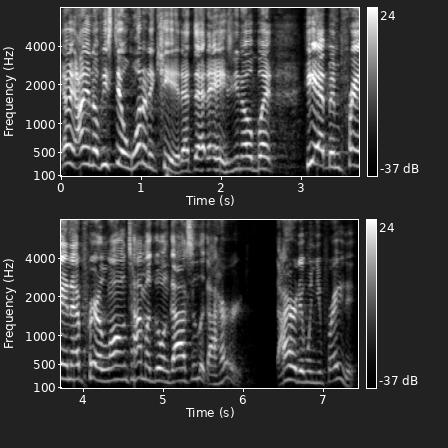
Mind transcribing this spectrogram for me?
I, mean, I don't know if he still wanted a kid at that age, you know, but he had been praying that prayer a long time ago. And God said, Look, I heard. I heard it when you prayed it.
